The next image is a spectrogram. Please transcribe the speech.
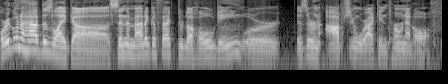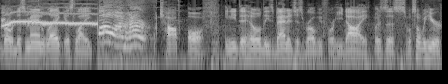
Are we going to have this, like, uh, cinematic effect through the whole game? Or is there an option where I can turn that off? Bro, this man's leg is, like... Oh, I'm hurt! Chopped off. You need to heal these bandages, bro, before he die. What's this? What's over here?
